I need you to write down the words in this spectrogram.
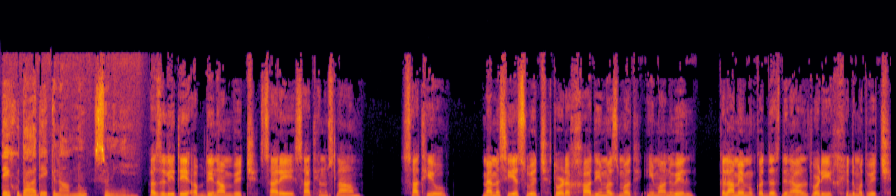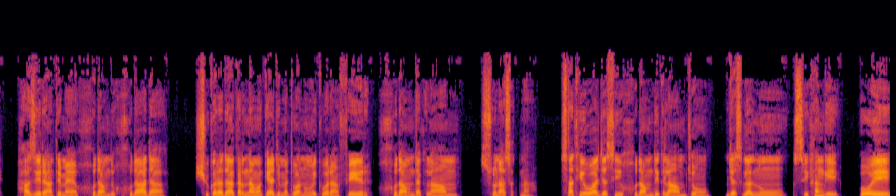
ਤੇ ਖੁਦਾ ਦੇ ਕਲਾਮ ਨੂੰ ਸੁਣੀਏ। ਅਜ਼ਲੀ ਤੇ ਅਬਦੀ ਨਾਮ ਵਿੱਚ ਸਾਰੇ ਸਾਥੀਆਂ ਨੂੰ ਸਲਾਮ। ਸਾਥਿਓ, ਮੈਂ ਮਸੀਹ ਯਿਸੂ ਵਿੱਚ ਤੁਹਾਡਾ ਖਾਦੀਮ ਅਜ਼ਮਤ ਇਮਾਨੁਅਲ ਕਲਾਮੇ ਮੁਕੱਦਸ ਦੇ ਨਾਲ ਤੁਹਾਡੀ ਖਿਦਮਤ ਵਿੱਚ ਹਾਜ਼ਰ ਹਾਂ ਤੇ ਮੈਂ ਖੁਦਾਵੰਦ ਖੁਦਾ ਦਾ ਸ਼ੁਕਰ ਅਦਾ ਕਰਨਾ ਵਾਂ ਕਿ ਅੱਜ ਮੈਂ ਤੁਹਾਨੂੰ ਇੱਕ ਵਾਰ ਫੇਰ ਖੁਦਾਵੰਦ ਦਾ ਕਲਾਮ ਸੁਣਾ ਸਕਣਾ ਸਾਥੀਓ, ਅੱਜ ਅਸੀਂ ਖੁਦਾਵੰਦ ਦੇ ਕਲਾਮ ਚੋਂ ਜਿਸ ਗੱਲ ਨੂੰ ਸਿੱਖਾਂਗੇ, ਉਹ ਏ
